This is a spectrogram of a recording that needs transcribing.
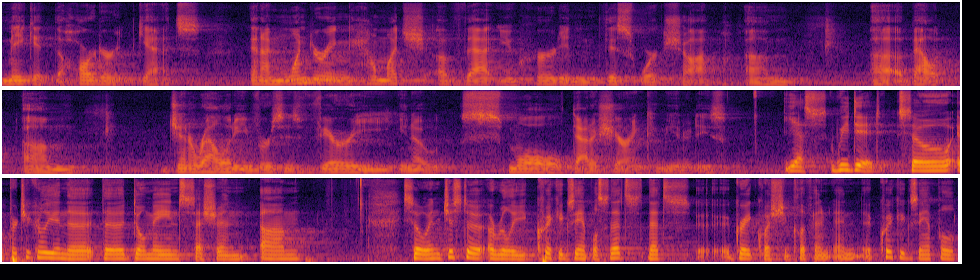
make it, the harder it gets. And I'm wondering how much of that you heard in this workshop um, uh, about um, generality versus very, you know, small data sharing communities. Yes, we did. So uh, particularly in the, the domain session. Um, so in just a, a really quick example, so that's, that's a great question, Cliff. And, and a quick example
